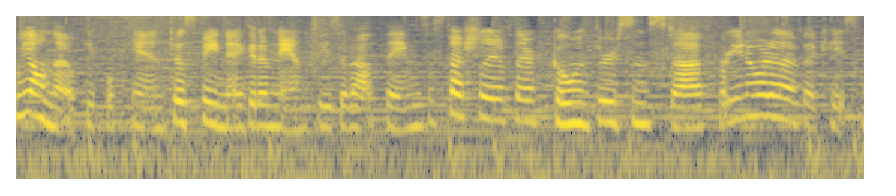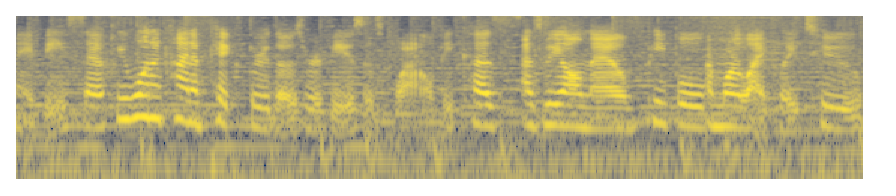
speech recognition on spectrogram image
We all know people can just be negative Nancy's about things, especially if they're going through some stuff, or you know, whatever the case may be. So you want to kind of pick through those reviews as well, because as we all know, people are more likely to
